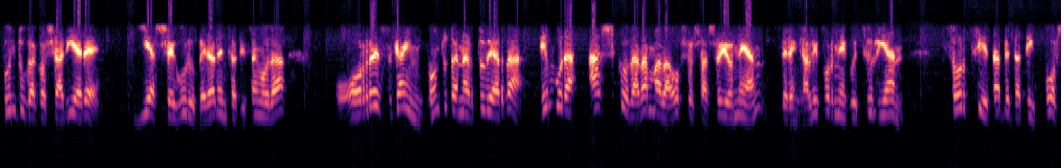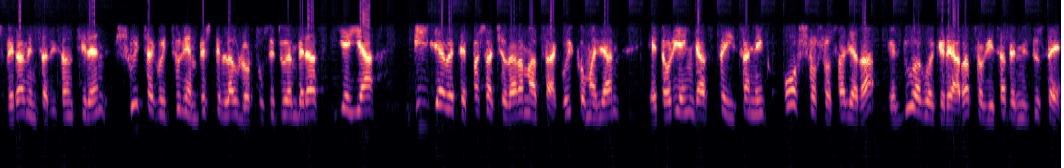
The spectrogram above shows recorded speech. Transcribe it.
puntukako sari ere, ia seguru berarentzat izango da, horrez gain kontutan hartu behar da, denbora asko daramala oso sasoi honean, zeren Kaliforniako itzulian, zortzi etapetatik bost berarentzat izan ziren, Suitzako itzulian beste lau lortu zituen beraz, iaia bilabete pasatxo daramatza goiko mailan eta hori hain gazte izanik oso oso zaila da, helduagoek ere arrazoak izaten dituzte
